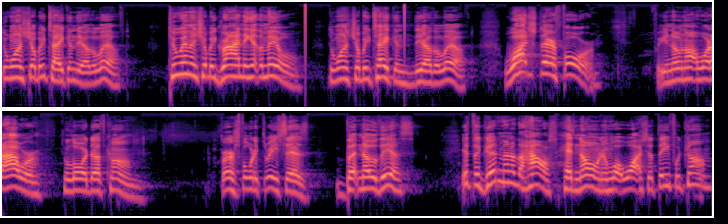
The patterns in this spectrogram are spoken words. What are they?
the one shall be taken, the other left. Two women shall be grinding at the mill, the one shall be taken, the other left. Watch therefore, For you know not what hour the Lord doth come. Verse 43 says, But know this if the goodman of the house had known in what watch the thief would come,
